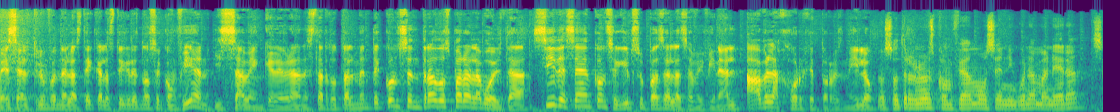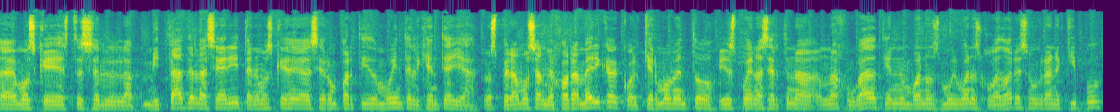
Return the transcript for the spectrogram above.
Pese al triunfo en el Azteca, los Tigres no se confían y saben que deberán estar totalmente concentrados para la vuelta si desean conseguir su pase a la semifinal. Habla Jorge Torres Nilo. Nosotros no nos confiamos en ninguna manera. Sabemos que esta es la mitad de la serie y tenemos que hacer un partido muy inteligente allá. Nos esperamos al mejor América. Cualquier momento ellos pueden hacerte una, una jugada. Tienen buenos, muy buenos jugadores, un gran equipo.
